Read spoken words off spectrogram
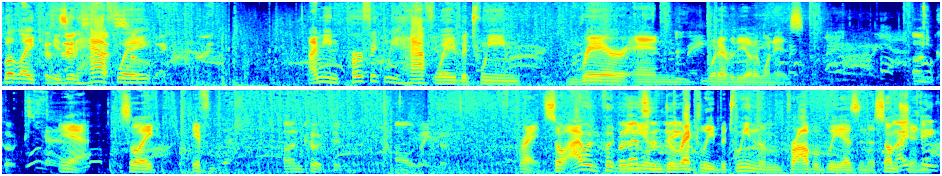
But like, is it halfway? right? I mean, perfectly halfway between rare and whatever the other one is. Uncooked, Yeah. So like, if uncooked, and all the way cooked. right, so I would put But medium directly between them, probably as an assumption. I think,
